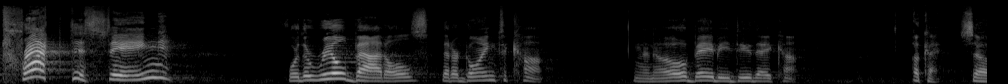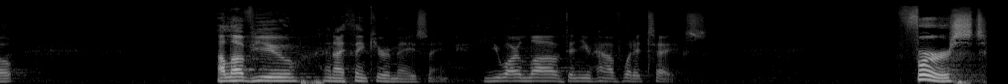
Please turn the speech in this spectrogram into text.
practicing for the real battles that are going to come. And oh, baby, do they come. Okay, so I love you, and I think you're amazing. You are loved, and you have what it takes. First,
